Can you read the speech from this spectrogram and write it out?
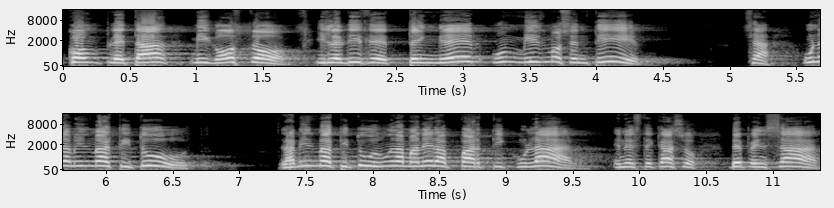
completad mi gozo. Y les dice, tener un mismo sentir. O sea, una misma actitud, la misma actitud, una manera particular, en este caso, de pensar.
